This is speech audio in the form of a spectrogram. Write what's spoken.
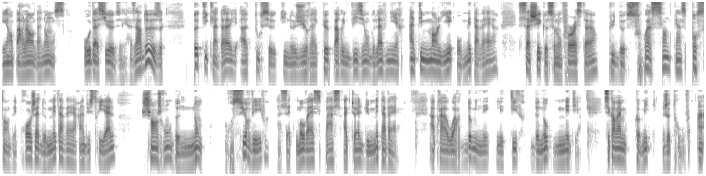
Et en parlant d'annonces audacieuses et hasardeuses, Petit clin d'œil à tous ceux qui ne juraient que par une vision de l'avenir intimement liée au métavers. Sachez que selon Forrester, plus de 75% des projets de métavers industriels changeront de nom pour survivre à cette mauvaise passe actuelle du métavers après avoir dominé les titres de nos médias. C'est quand même comique, je trouve. Un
